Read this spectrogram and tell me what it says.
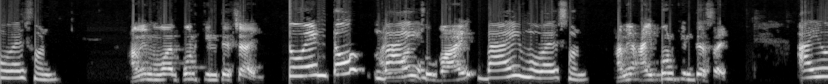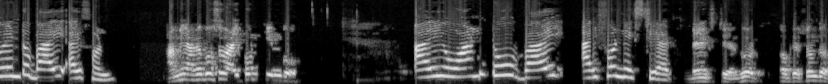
mobile phone. আমি মোবাইল ফোন কিনতে চাই। You want to buy to buy buy mobile phone. আমি আইফোন কিনতে চাই I want to buy iPhone. আমি আগের বছর আইফোন কিনবো I want to buy iPhone next year. Next year good okay সুন্দর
